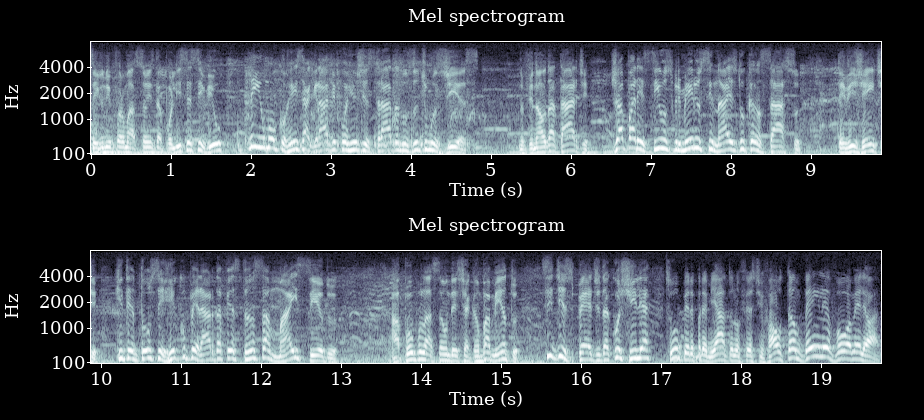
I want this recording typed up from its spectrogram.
Segundo informações da Polícia Civil, nenhuma ocorrência grave foi registrada nos últimos dias. No final da tarde, já apareciam os primeiros sinais do cansaço. Teve gente que tentou se recuperar da festança mais cedo. A população deste acampamento se despede da coxilha. Super premiado no festival também levou a melhor.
